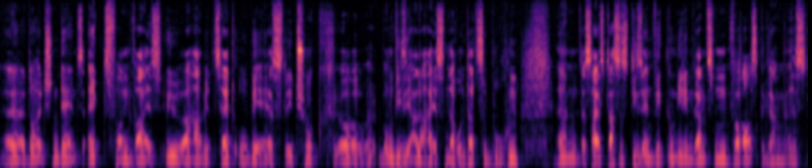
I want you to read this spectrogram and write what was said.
äh, deutschen Dance-Acts von Weiß über HBZ, OBS, Litschuk äh, und wie sie alle heißen, darunter zu buchen. Ähm, das heißt, das ist diese Entwicklung, die dem Ganzen vorausgegangen ist.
